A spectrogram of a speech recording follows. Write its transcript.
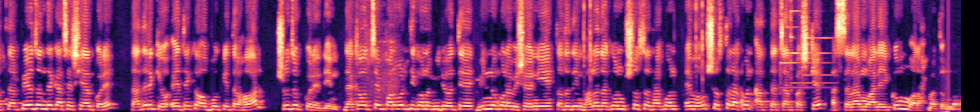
আপনার প্রিয়জনদের কাছে শেয়ার করে তাদেরকেও এ থেকে উপকৃত হওয়ার সুযোগ করে দিন। দেখা হচ্ছে পরবর্তী কোনো ভিডিওতে ভিন্ন কোনো বিষয় নিয়ে। ততদিন ভালো থাকুন, সুস্থ থাকুন এবং সুস্থ রাখুন আপনার চারপাশকে। আসসালামু আলাইকুম রাহমাতুল্লাহ।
